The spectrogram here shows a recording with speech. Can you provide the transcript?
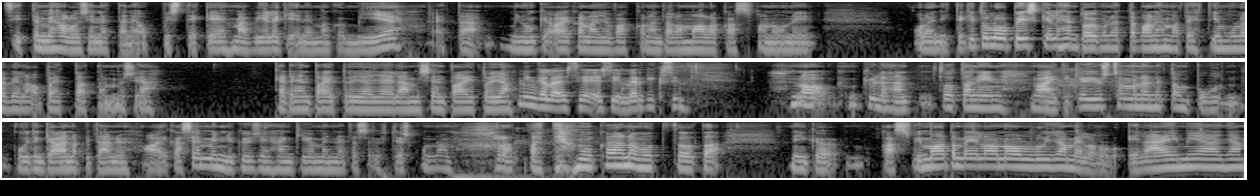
Sitten minä haluaisin, että ne oppisi tekemään vieläkin enemmän kuin mie. Että minunkin aikana jo, vaikka olen täällä maalla kasvanut, niin olen itsekin tullut opiskelemaan. Toivon, että vanhemmat tehtiin mulle vielä opettaa tämmöisiä kädentaitoja ja elämisen taitoja. Minkälaisia esimerkiksi? No kyllähän, tota niin, no äitikin on just semmoinen, että on puhu, kuitenkin aina pitänyt aikaisemmin, nykyisin hänkin on mennyt tässä yhteiskunnan rattaiden mukana, mutta tota, niin kasvimaata meillä on ollut ja meillä on ollut eläimiä ja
